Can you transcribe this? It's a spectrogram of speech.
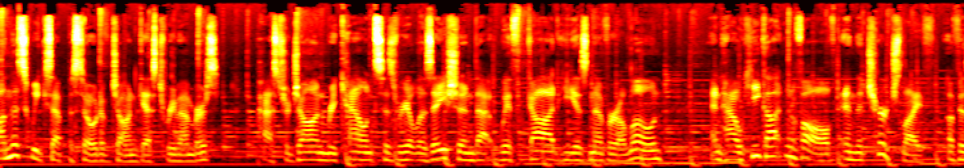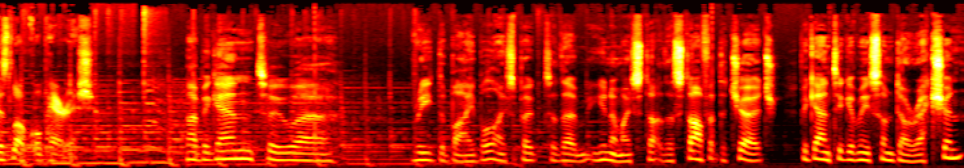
On this week's episode of John Guest Remembers, Pastor John recounts his realization that with God he is never alone and how he got involved in the church life of his local parish. I began to uh, read the Bible. I spoke to them, you know, my st- the staff at the church began to give me some direction.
